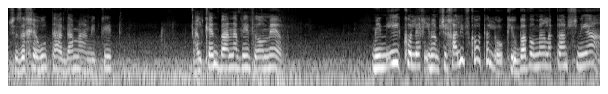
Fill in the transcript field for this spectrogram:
שזה חירות האדם האמיתית. על כן בא הנביא ואומר, מנעי קולך, היא ממשיכה לבכות עלו, כי הוא בא ואומר לה פעם שנייה,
